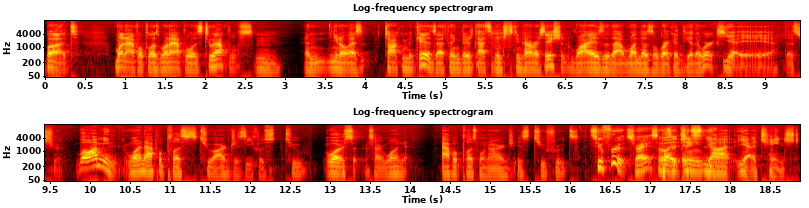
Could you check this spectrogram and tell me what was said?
but one apple plus one apple is two apples and you know as talking to kids i think there's that's an interesting conversation why is it that one doesn't work and the other works Yeah, yeah, yeah. That's true. Well, I mean, one apple plus two oranges equals two. Or sorry, one apple plus one orange is two fruits. two fruits right so but it's, a it's change, yeah. not. Yeah, it changed.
